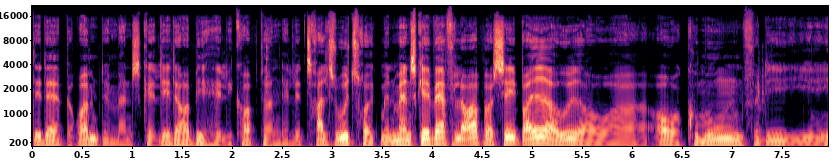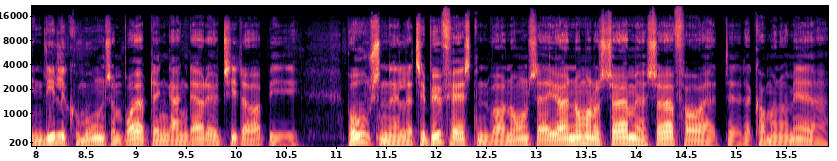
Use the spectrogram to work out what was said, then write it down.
det der berømte, man skal lidt op i helikopteren, det er lidt træls udtryk, men man skal i hvert fald op og se bredere ud over, over kommunen, fordi i, i en lille kommune som Brørup dengang, der var det jo tit op i brusen eller til byfesten, hvor nogen sagde, Jørgen, nu må du sørge, med, sørge for, at øh, der kommer noget mere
